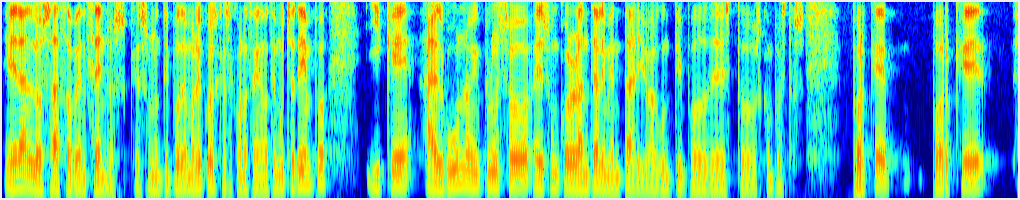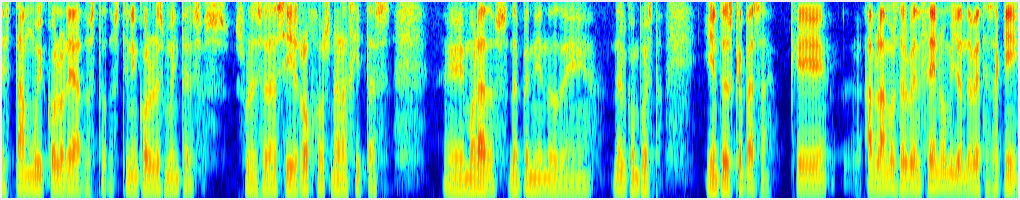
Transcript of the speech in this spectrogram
eran los azobencenos, que son un tipo de moléculas que se conocen hace mucho tiempo y que alguno incluso es un colorante alimentario, algún tipo de estos compuestos. ¿Por qué? Porque están muy coloreados todos, tienen colores muy intensos, suelen ser así rojos, naranjitas, eh, morados, dependiendo del compuesto. Y entonces, ¿qué pasa? Que hablamos del benceno un millón de veces aquí. O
